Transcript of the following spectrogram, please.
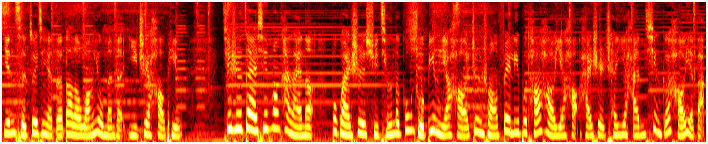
因此最近也得到了网友们的一致好评。其实，在新方看来呢，不管是许晴的公主病也好，郑爽费力不讨好也好，还是陈意涵性格好也罢，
